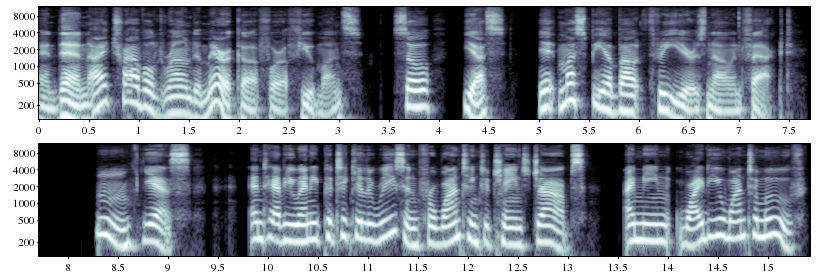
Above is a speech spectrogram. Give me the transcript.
And then I traveled round America for a few months. So, yes, it must be about three years now, in fact. Hmm, yes. And have you any particular reason for wanting to change jobs? I mean, why do you want to move?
